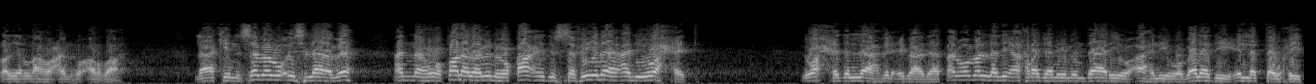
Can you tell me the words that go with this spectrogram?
رضي الله عنه وأرضاه. لكن سبب إسلامه أنه طلب منه قائد السفينة أن يوحد يوحد الله في العبادة. قال وما الذي أخرجني من داري وأهلي وبلدي إلا التوحيد؟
